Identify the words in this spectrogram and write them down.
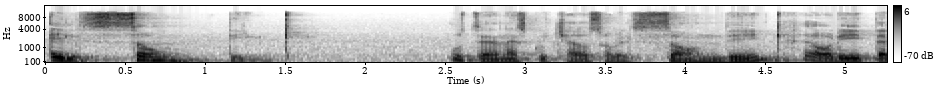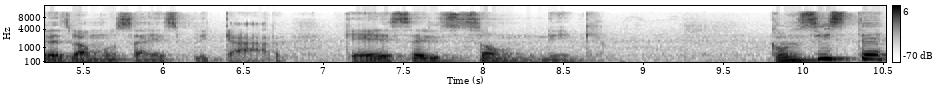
el sounding. ¿Ustedes han escuchado sobre el sounding? Ahorita les vamos a explicar qué es el sounding consiste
